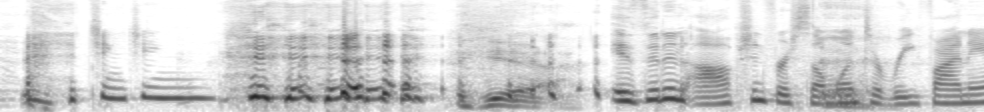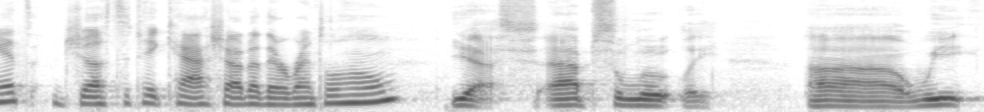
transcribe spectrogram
ching ching. Yeah. Is it an option for someone to refinance just to take cash out of their rental home? Yes, absolutely. Uh, we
